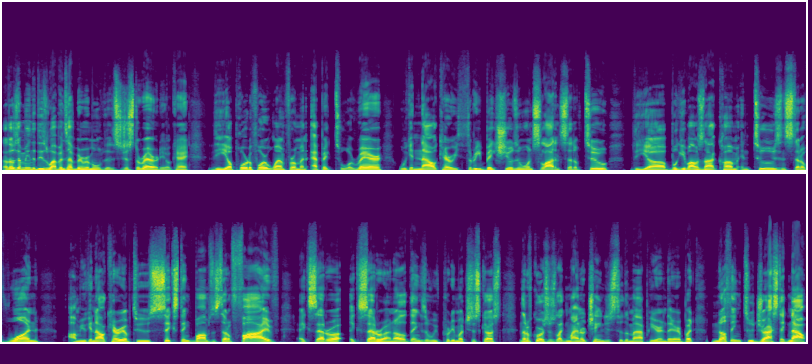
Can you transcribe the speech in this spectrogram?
That doesn't mean that these weapons have been removed. It's just a rarity, okay? The uh, Port-a-Fort went from an epic to a rare. We can now carry three big shields in one slot instead of two. The uh, boogie bombs not come in twos instead of one. Um, you can now carry up to six stink bombs instead of five, etc., etc., and other things that we've pretty much discussed. And then, of course, there's like minor changes to the map here and there, but nothing too drastic. Now,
